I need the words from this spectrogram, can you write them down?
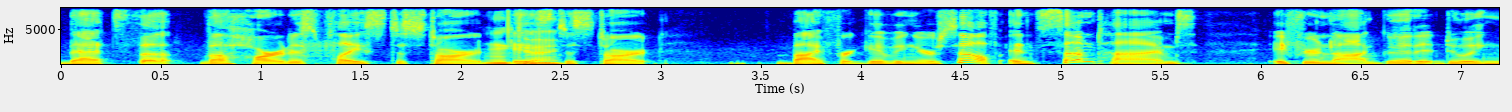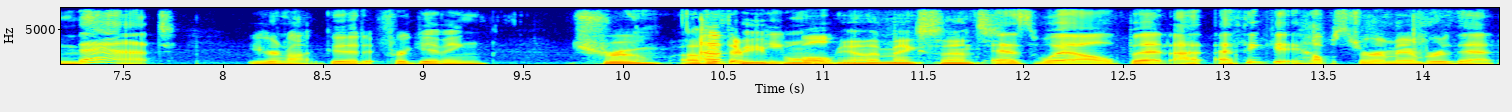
That's the the hardest place to start Okay. is to start by forgiving yourself. And sometimes if you're not good at doing that, you're not good at forgiving True. Other, Other people. people. Yeah, that makes sense. as well. But I, I think it helps to remember that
